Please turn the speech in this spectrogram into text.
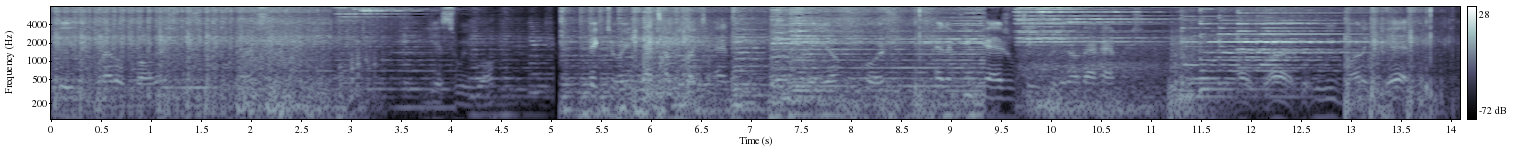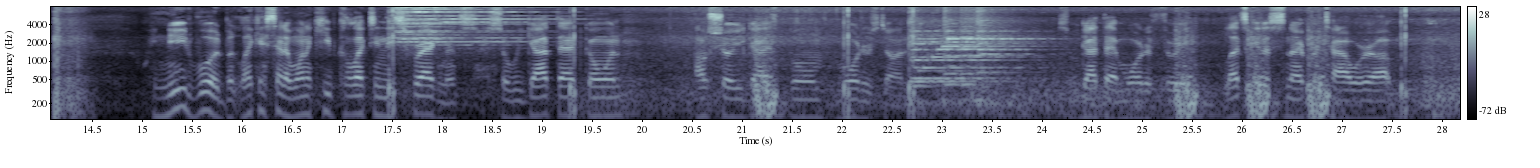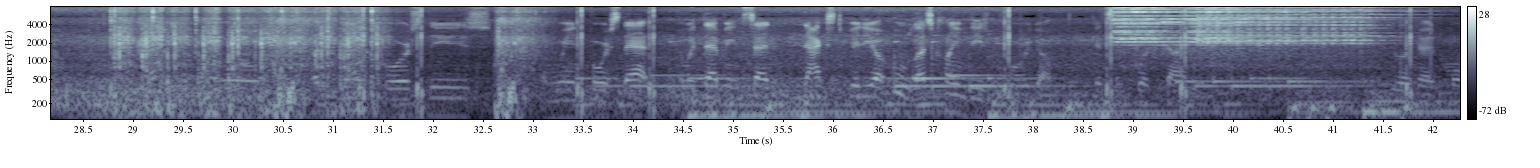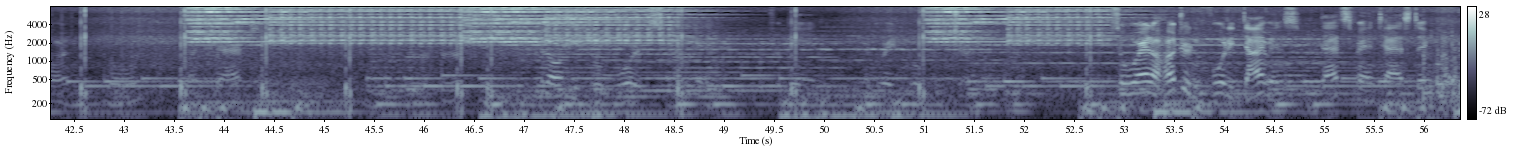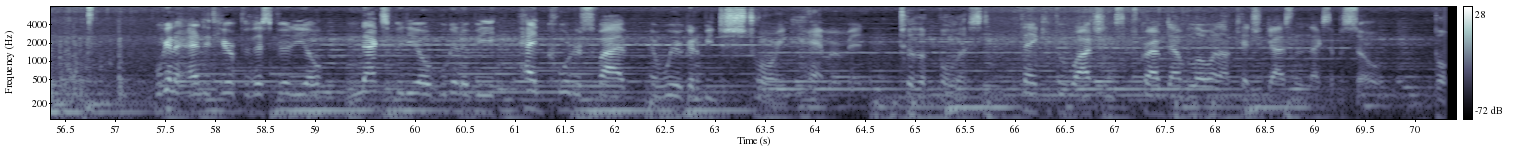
basic metal bonus, Yes, we will. Victory. That's how we like to end the video, of course. Had a few casualties, but you know that happens. Alright, what do we want to get? We need wood, but like I said, I want to keep collecting these fragments. So we got that going. I'll show you guys. Boom. Mortar's done. So we got that mortar 3. Let's get a sniper tower up. reinforce these and reinforce that. And with that being said, next video, ooh, let's claim these before we go. Get some quick diamonds. Look at more. Like that. Look at all these rewards I'm getting for being a. So we're at 140 diamonds. That's fantastic. we're gonna end it here for this video. Next video, we're gonna be Headquarters 5, and we're gonna be destroying Hammerman to the fullest. Thank you for watching. Subscribe down below, and I'll catch you guys in the next episode. Boom.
